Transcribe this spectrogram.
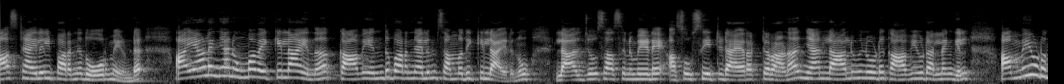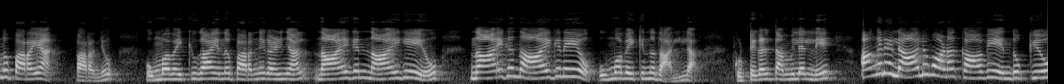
ആ സ്റ്റൈലിൽ പറഞ്ഞത് ഓർമ്മയുണ്ട്. അയാളെ ഞാൻ ഉമ്മ വെക്കില്ല എന്ന് കാവ്യ എന്ത് പറഞ്ഞാലും സമ്മതിക്കില്ലായിരുന്നു. ലാൽ ജോസ് ആ സിനിമയുടെ അസോസിയേറ്റ് ഡയറക്ടറാണ് ഞാൻ ലാലുവിനോട് കാവ്യയോട് അല്ലെങ്കിൽ അമ്മയോടൊന്ന് പറയാൻ പറഞ്ഞു. ഉമ്മ വയ്ക്കുക എന്ന് പറഞ്ഞു കഴിഞ്ഞാൽ നായകൻ നായികയെയോ നായക നായകനെയോ ഉമ്മ വയ്ക്കുന്നതല്ല കുട്ടികൾ തമ്മിലല്ലേ? അങ്ങനെ ലാലുവാണ് കാവ്യ എന്തൊക്കെയോ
